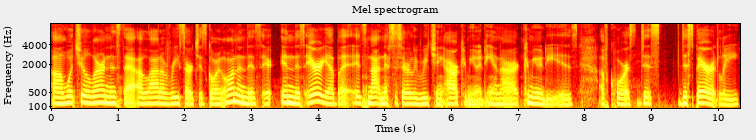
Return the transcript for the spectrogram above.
um, what you'll learn is that a lot of research is going on in this in this area, but it's not necessarily reaching our community, and our community is, of course, dis- disparately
